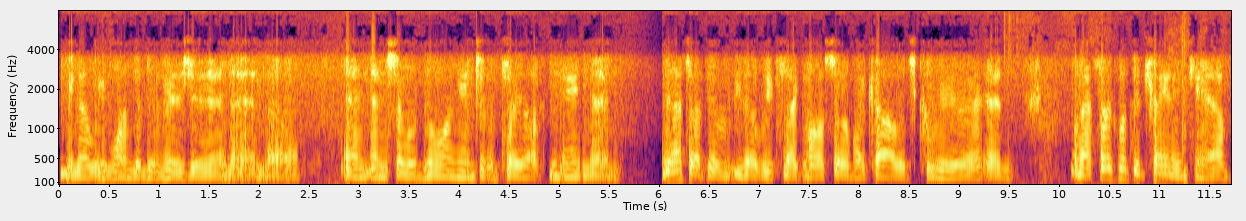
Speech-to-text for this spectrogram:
you know, we won the division, and uh, and and so we're going into the playoff game, and yeah, I thought to you know reflect also my college career, and when I first went to training camp.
